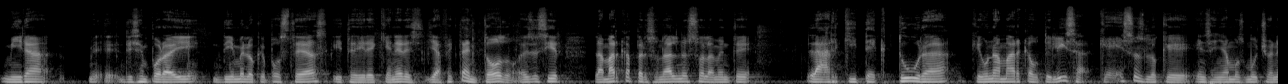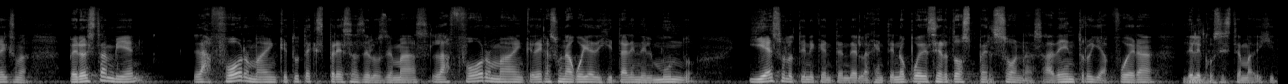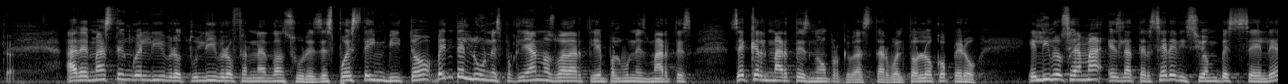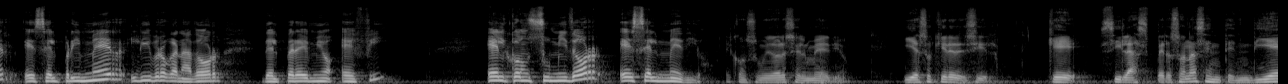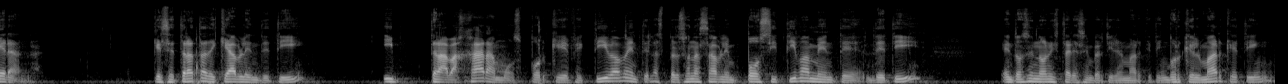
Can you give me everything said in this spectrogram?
Mira, eh, dicen por ahí, dime lo que posteas y te diré quién eres. Y afecta en todo. Es decir, la marca personal no es solamente la arquitectura que una marca utiliza, que eso es lo que enseñamos mucho en Exma, pero es también la forma en que tú te expresas de los demás, la forma en que dejas una huella digital en el mundo. Y eso lo tiene que entender la gente. No puede ser dos personas, adentro y afuera del ecosistema digital. Además tengo el libro, tu libro, Fernando Ansúrez. Después te invito, vente el lunes, porque ya nos va a dar tiempo, lunes, martes. Sé que el martes no, porque vas a estar vuelto loco, pero el libro se llama, es la tercera edición bestseller, es el primer libro ganador del premio EFI. El consumidor es el medio. El consumidor es el medio. Y eso quiere decir que si las personas entendieran que se trata de que hablen de ti y trabajáramos porque efectivamente las personas hablen positivamente de ti, entonces no necesitarías invertir en marketing, porque el marketing,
